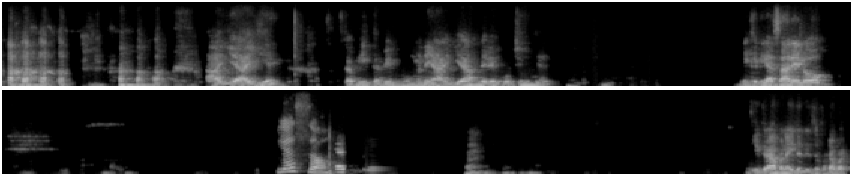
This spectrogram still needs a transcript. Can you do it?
नगर आइए आइए। कभी कभी घूमने आइए आप मेरे कोचिंग पे निकलिया सारे लोग? Yes, sir. ये ग्राफ बनाई जल्दी से फटाफट।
